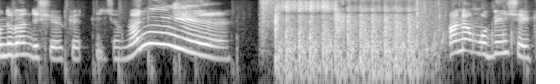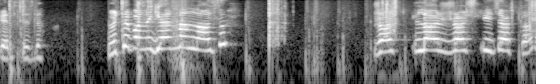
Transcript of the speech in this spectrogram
Onu ben de Şevket diyeceğim. Lan niye? Anam o beni Şevket dedi. Mete bana gelmen lazım. Rushlar, rushlayacaklar.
